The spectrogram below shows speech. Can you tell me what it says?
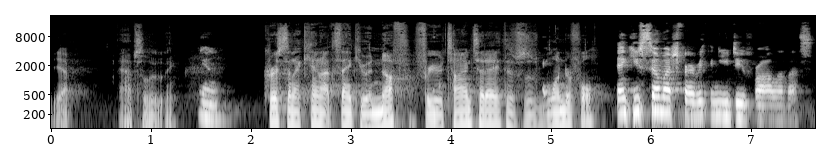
Yep. Absolutely. Yeah. Kristen, I cannot thank you enough for your time today. This was wonderful. Thank you so much for everything you do for all of us.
